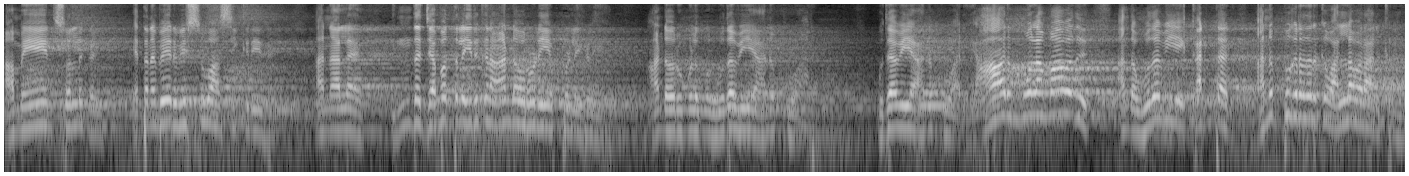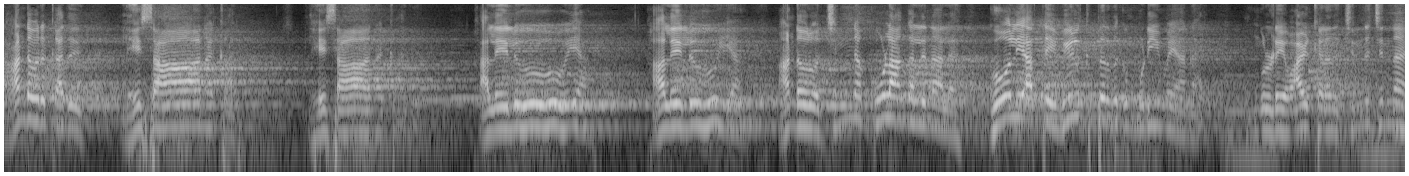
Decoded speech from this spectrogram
அமேன் சொல்லுங்கள். எத்தனை பேர் விசுவாசிக்கிறீர்கள்? அதனால இந்த ஜெபத்தில் இருக்கிற ஆண்டவருடைய பிள்ளைகளே ஆண்டவர் உங்களுக்கு ஒரு உதவியை அனுப்புவார். உதவியை அனுப்புவார். யார் மூலமாவது அந்த உதவியை கர்த்தர் அனுப்புகிறதற்கு வல்லவராக இருக்கிறார். ஆண்டவருக்கு அது லேசான காரியம். லேசான காரியம். அலையலூயா அலையலூயா ஆண்டவர் ஒரு சின்ன கூழாங்கல்லினால கோலியாத்தை வீழ்த்துறதுக்கு முடியுமையானார். உங்களுடைய வாழ்க்கையில் அந்த சின்ன சின்ன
